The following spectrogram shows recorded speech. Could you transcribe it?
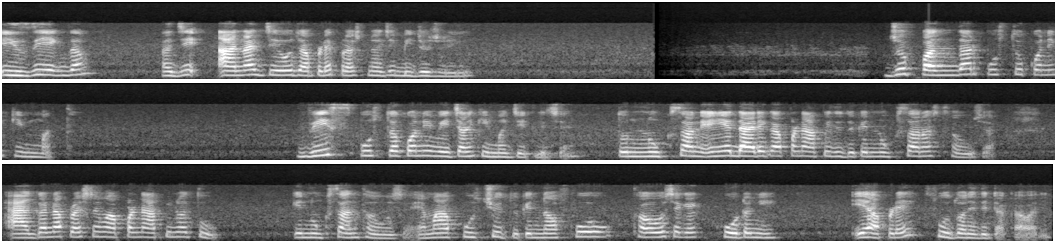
ઇઝી એકદમ. હજી આના જેવો જ આપણે પ્રશ્ન હજી બીજો જોઈએ. જો પંદર પુસ્તકોની કિંમત, વીસ પુસ્તકોની વેચાણ કિંમત જેટલી છે, તો નુકસાન, અહીંયા ડાયરેક્ટ આપણને આપી દીધું કે નુકસાન જ થયું છે. આગળના પ્રશ્નમાં આપણને આપ્યું નહોતું કે નુકસાન થયું છે. એમાં પૂછ્યું હતું કે નફો થયો છે કે ખોટની? એ આપણે શોધવાની હતી ટકાવારી.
